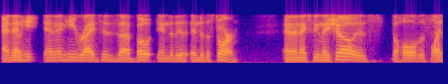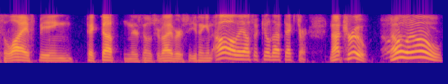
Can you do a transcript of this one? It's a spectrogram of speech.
and then he and then he rides his uh, boat into the into the storm. And the next thing they show is the whole of the slice of life being picked up, and there's no survivors. So you're thinking, oh, they also killed off Dexter. Not true. No, no.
